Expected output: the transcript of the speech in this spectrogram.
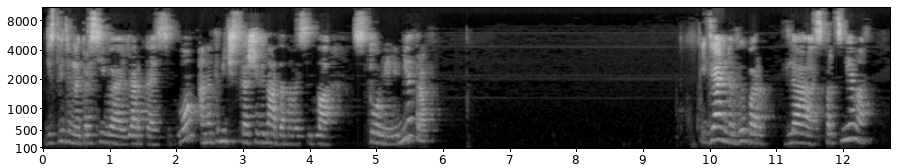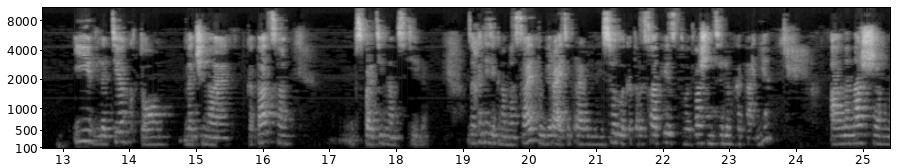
Действительно красивое яркое седло. Анатомическая ширина данного седла 100 мм. Идеальный выбор для спортсменов и для тех, кто начинает кататься в спортивном стиле. Заходите к нам на сайт, выбирайте правильные седла, которые соответствуют вашим целям катания. А на нашем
